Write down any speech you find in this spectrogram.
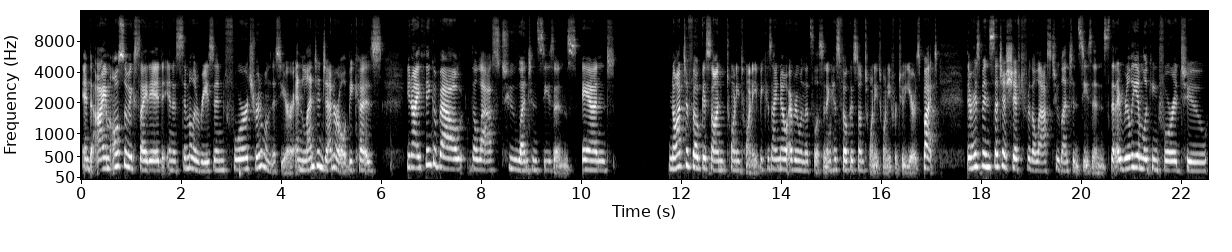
And i am also excited in a similar reason for triduum this year and lent in general because you know i think about the last two lenten seasons and not to focus on 2020 because i know everyone that's listening has focused on 2020 for two years but there has been such a shift for the last two Lenten seasons that I really am looking forward to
